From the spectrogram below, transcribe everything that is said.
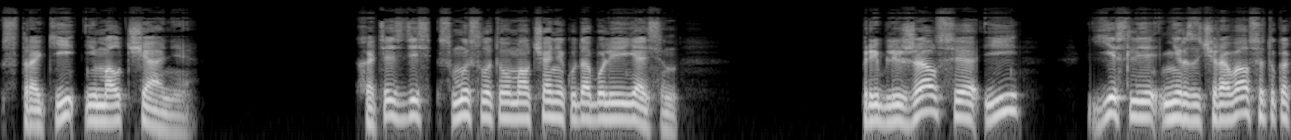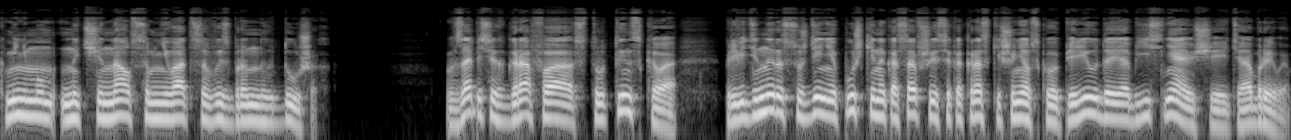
строки и молчание. Хотя здесь смысл этого молчания куда более ясен. Приближался и, если не разочаровался, то как минимум начинал сомневаться в избранных душах. В записях графа Струтынского приведены рассуждения Пушкина, касавшиеся как раз Кишиневского периода и объясняющие эти обрывы.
